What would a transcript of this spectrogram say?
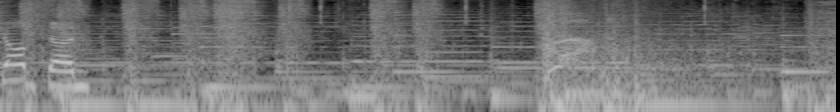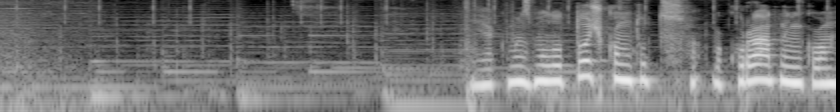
Job done. Ми з молоточком тут акуратненько.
